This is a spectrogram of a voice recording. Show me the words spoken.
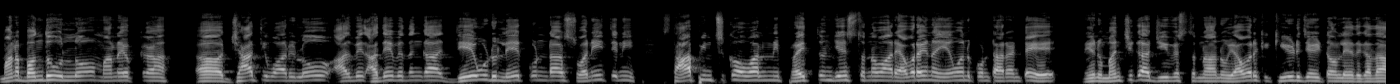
మన బంధువుల్లో మన యొక్క జాతి వారిలో అదే అదే విధంగా దేవుడు లేకుండా స్వనీతిని స్థాపించుకోవాలని ప్రయత్నం చేస్తున్న వారు ఎవరైనా ఏమనుకుంటారంటే నేను మంచిగా జీవిస్తున్నాను ఎవరికి కీడు చేయటం లేదు కదా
